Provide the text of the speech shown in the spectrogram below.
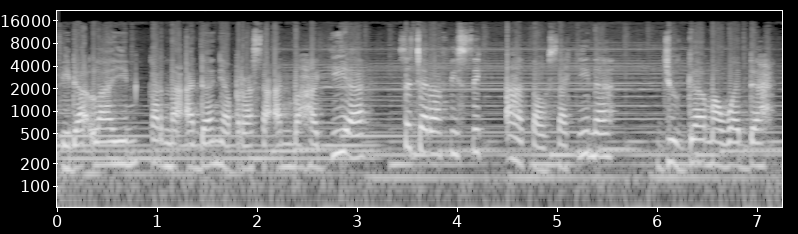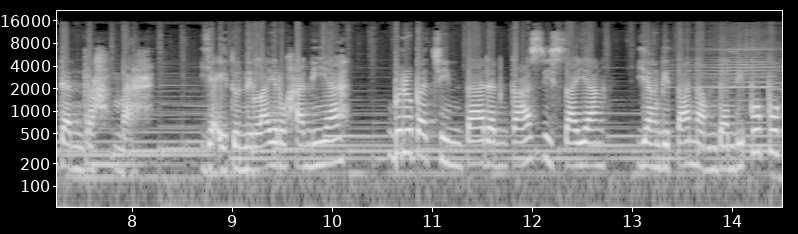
tidak lain karena adanya perasaan bahagia secara fisik atau sakinah, juga mawadah dan rahmah, yaitu nilai rohaniah berupa cinta dan kasih sayang yang ditanam dan dipupuk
